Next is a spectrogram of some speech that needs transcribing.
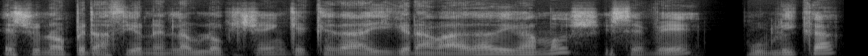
es una operación en la blockchain que queda ahí grabada, digamos, y se ve, pública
